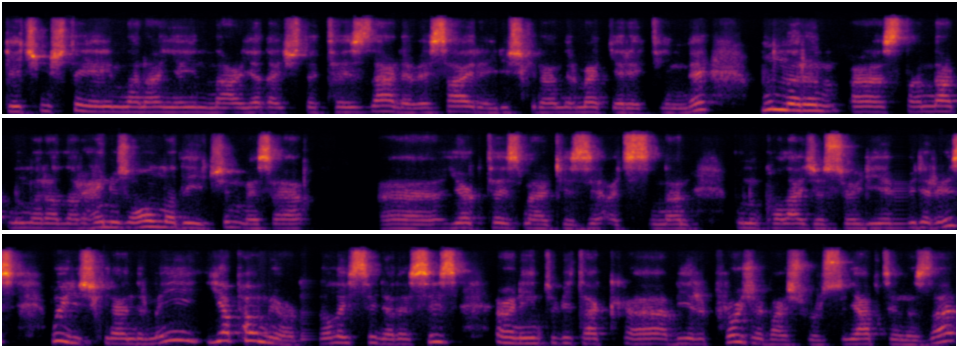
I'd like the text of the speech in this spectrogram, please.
geçmişte yayınlanan yayınlar ya da işte tezlerle vesaire ilişkilendirmek gerektiğinde bunların standart numaraları henüz olmadığı için mesela YÖKTEZ merkezi açısından bunu kolayca söyleyebiliriz. Bu ilişkilendirmeyi yapamıyor. Dolayısıyla da siz örneğin TÜBİTAK e, bir proje başvurusu yaptığınızda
